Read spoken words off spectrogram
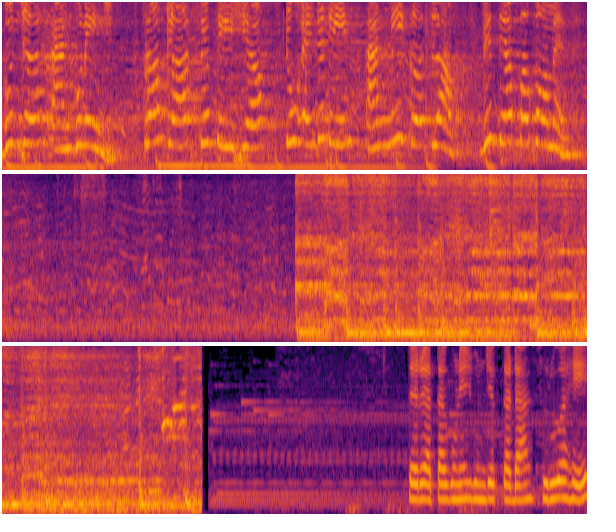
Gunjar and Gunesh. From class 5th Asia to entertain and make us laugh with their performance. तर आता गुणेश गुंजकचा डान्स सुरू आहे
